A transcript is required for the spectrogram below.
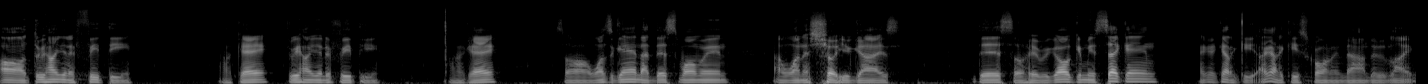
uh, 350. Okay? 350. Okay? So, once again, at this moment, I want to show you guys this. So, here we go. Give me a second. I gotta keep I gotta keep scrolling down, dude. Like,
